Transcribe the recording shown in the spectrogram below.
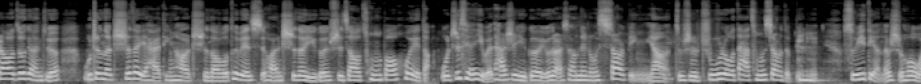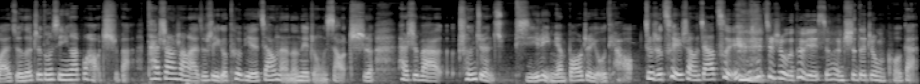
然后就感觉乌镇的吃的也还挺好吃的，我特别喜欢吃的一个是叫葱包烩的。我之前以为它是一个有点像那种馅儿饼一样，就是猪肉大葱馅儿的饼，所以点的时候我还觉得这东西应该不好吃吧。它上上来就是一个特别江南的那种小吃，它是把春卷皮里面包着油条，就是脆上加脆，就是我特别喜欢吃的这种口感。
